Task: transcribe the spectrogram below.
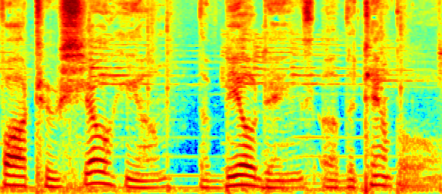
for to show him the buildings of the temple.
